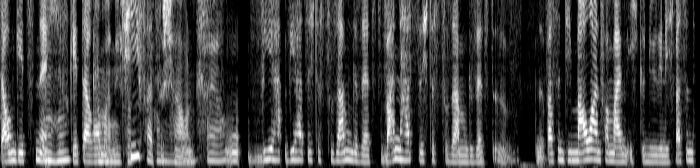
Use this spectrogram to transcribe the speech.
Darum geht's nicht. Mhm. Es geht darum, tiefer zu schauen. Ja. Wie, wie hat sich das zusammengesetzt? Wann hat sich das zusammengesetzt? Also, was sind die Mauern von meinem Ich genüge nicht? Was sind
